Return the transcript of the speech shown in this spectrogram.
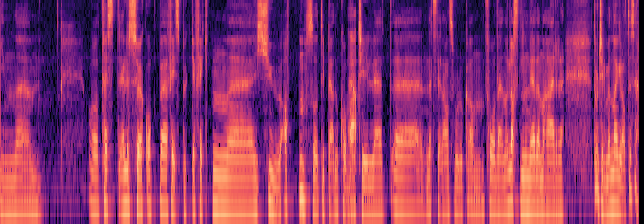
inn eh, test, eller søk opp eh, Facebook-effekten 2018, eh, så tipper jeg du kommer ja. til et uh, nettstedet hans hvor du kan få den og laste den ned. Denne her Jeg tror til og med den er gratis. Ja.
